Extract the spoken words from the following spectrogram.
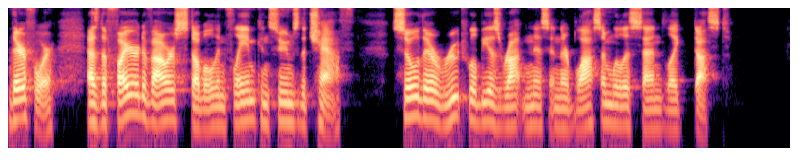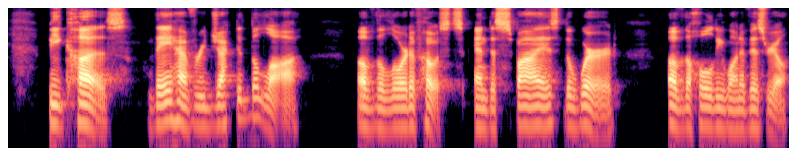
Therefore, as the fire devours stubble and flame consumes the chaff, so their root will be as rottenness and their blossom will ascend like dust. Because they have rejected the law of the Lord of hosts and despised the word of the Holy One of Israel.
